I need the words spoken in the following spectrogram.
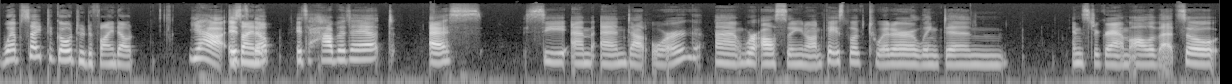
website to go to to find out. Yeah, it's sign the- up? It's Habitat scmn.org. Um, we're also, you know, on Facebook, Twitter, LinkedIn, Instagram, all of that. So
